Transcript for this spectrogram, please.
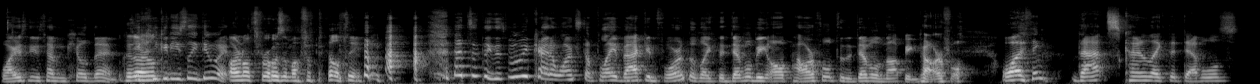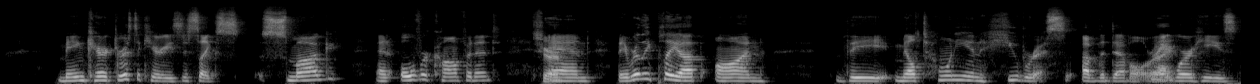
Why doesn't he just have him killed then? Because he, Arnold- he could easily do it. Arnold throws him off a building. That's the thing. This movie kind of wants to play back and forth of like the devil being all powerful to the devil not being powerful. well, I think that's kind of like the devil's main characteristic here. He's just like s- smug and overconfident, Sure. and they really play up on the Miltonian hubris of the devil, right? Right. Where he's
